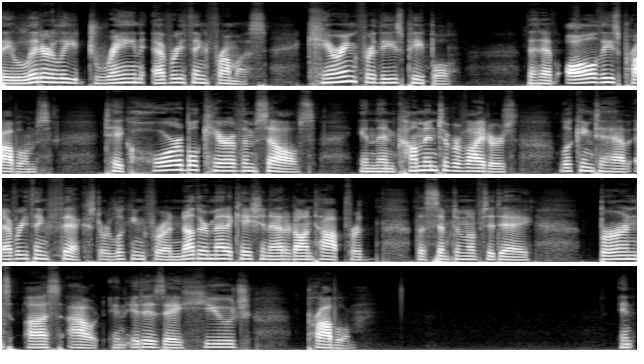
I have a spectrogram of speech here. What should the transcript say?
They literally drain everything from us. Caring for these people that have all these problems take horrible care of themselves and then come into providers looking to have everything fixed or looking for another medication added on top for the symptom of today burns us out and it is a huge problem. In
